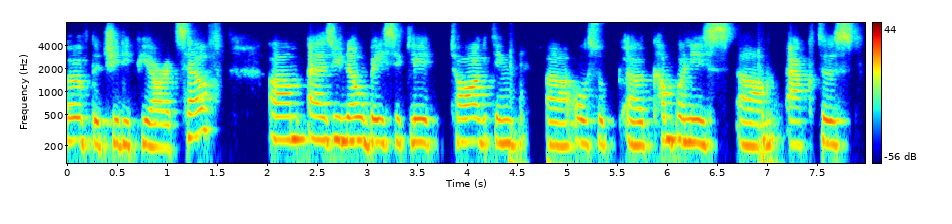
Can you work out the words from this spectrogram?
of the GDPR itself. Um, as you know, basically targeting uh, also uh, companies, um, actors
